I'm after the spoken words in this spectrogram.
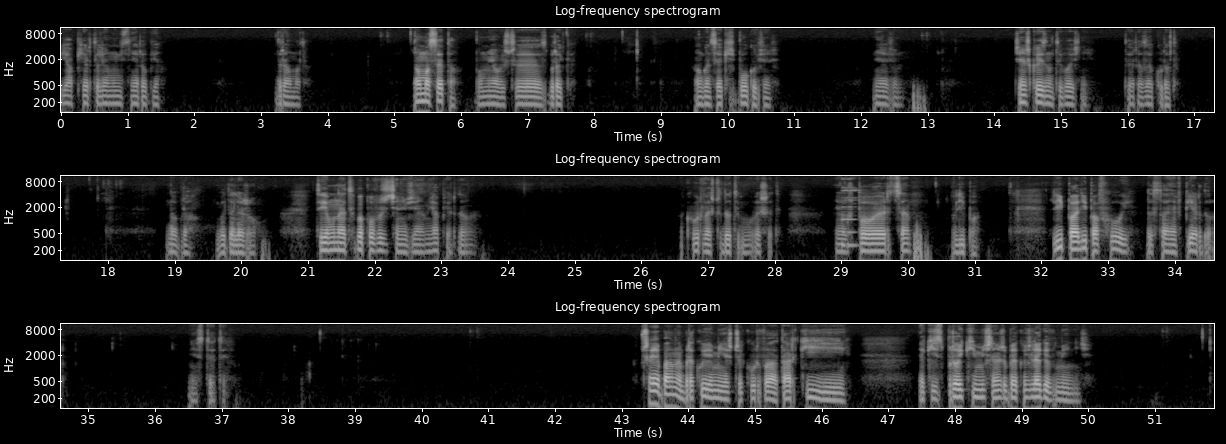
Ja pierdolę, mu nic nie robię. Dramat. No maseta, bo miał jeszcze zbrojkę. Mogłem sobie jakieś błogo wziąć. Nie wiem. Ciężko jest na tej właśnie. Teraz akurat. Dobra, będę leżał. Ty jemu nawet chyba połowy życia nie wziąłem. Ja pierdolę. kurwa, jeszcze do tych mu wyszedł. Ja już po. Lipa. Lipa, lipa w chuj. Dostałem w pierdol. Niestety. Przejebane, brakuje mi jeszcze kurwa tarki i jakieś zbrojki. Myślałem, żeby jakąś legę wymienić.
